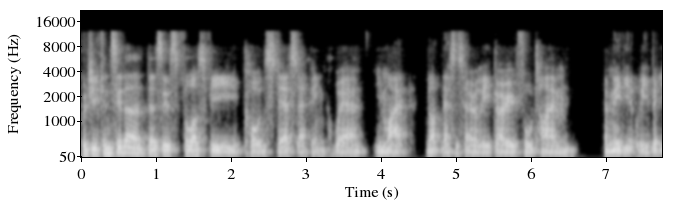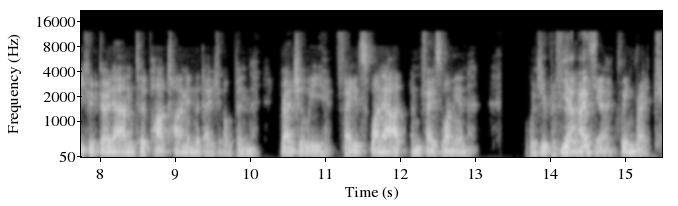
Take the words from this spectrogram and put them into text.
would you consider there's this philosophy called stair stepping where you might not necessarily go full-time immediately but you could go down to part-time in the day job and gradually phase one out and phase one in would you prefer yeah, to I've, a clean break?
